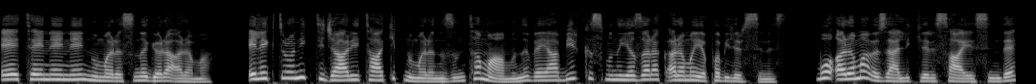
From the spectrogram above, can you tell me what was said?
ETNN numarasına göre arama. Elektronik ticari takip numaranızın tamamını veya bir kısmını yazarak arama yapabilirsiniz. Bu arama özellikleri sayesinde,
